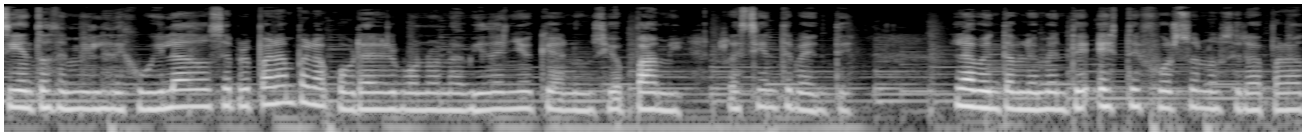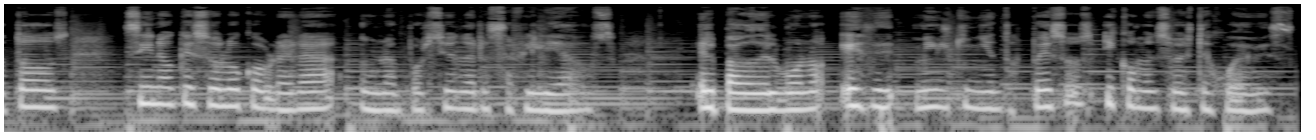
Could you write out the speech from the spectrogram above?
Cientos de miles de jubilados se preparan para cobrar el bono navideño que anunció PAMI recientemente. Lamentablemente este esfuerzo no será para todos, sino que solo cobrará una porción de los afiliados. El pago del bono es de 1.500 pesos y comenzó este jueves.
